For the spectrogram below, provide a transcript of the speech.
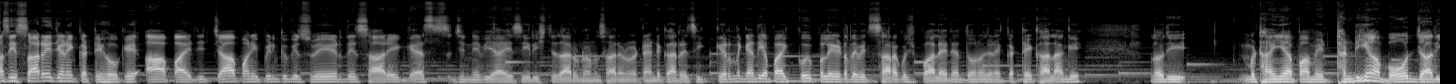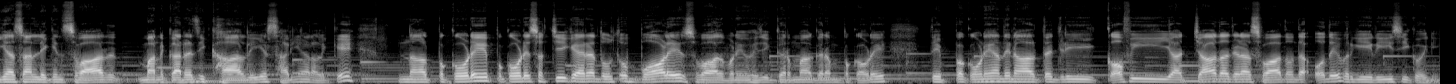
ਅਸੀਂ ਸਾਰੇ ਜਣੇ ਇਕੱਠੇ ਹੋ ਕੇ ਆਪ ਆਏ ਜੀ ਚਾਹ ਪਾਣੀ ਪੀਣ ਕਿਉਂਕਿ ਸਵੇਰ ਦੇ ਸਾਰੇ ਗੈਸਟ ਜਿੰਨੇ ਵੀ ਆਏ ਸੀ ਰਿਸ਼ਤੇਦਾਰ ਉਹਨਾਂ ਨੂੰ ਸਾਰਿਆਂ ਨੂੰ ਅਟੈਂਡ ਕਰ ਰਹੇ ਸੀ। ਕਿਰਨ ਕਹਿੰਦੀ ਆਪਾਂ ਇੱਕੋ ਹੀ ਪਲੇਟ ਦੇ ਵਿੱਚ ਸਾਰਾ ਕੁਝ ਪਾ ਲੈਨੇ ਆ ਦੋਨੋਂ ਜਣੇ ਇਕੱਠੇ ਖਾ ਲਾਂਗੇ। ਲਓ ਜੀ ਮਠਾਈਆਂ ਭਾਵੇਂ ਠੰਡੀਆਂ ਬਹੁਤ ਜ਼ਿਆਦੀਆਂ ਸਨ ਲੇਕਿਨ ਸਵਾਦ ਮਨ ਕਰ ਰਿਹਾ ਸੀ ਖਾ ਲਈਏ ਸਾਰੀਆਂ ਰਲ ਕੇ। ਨਾਲ ਪਕੌੜੇ ਪਕੌੜੇ ਸੱਚੀ ਕਹਿ ਰਿਹਾ ਦੋਸਤੋ ਬਾਲੇ ਸਵਾਦ ਬਣੇ ਹੋਏ ਸੀ ਗਰਮਾ ਗਰਮ ਪਕੌੜੇ। ਤੇ ਪਕੌੜਿਆਂ ਦੇ ਨਾਲ ਤੇ ਜਿਹੜੀ ਕਾਫੀ ਜਾਂ ਚਾਹ ਦਾ ਜਿਹੜਾ ਸਵਾਦ ਹੁੰਦਾ ਉਹਦੇ ਵਰਗੀ ਰੀਸ ਹੀ ਕੋਈ ਨਹੀਂ।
